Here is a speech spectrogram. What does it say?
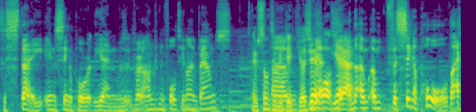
to stay in Singapore at the end. Was it for 149 pounds? it was something Um, ridiculous. Yeah, it was. Yeah. And, and, and for Singapore, that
